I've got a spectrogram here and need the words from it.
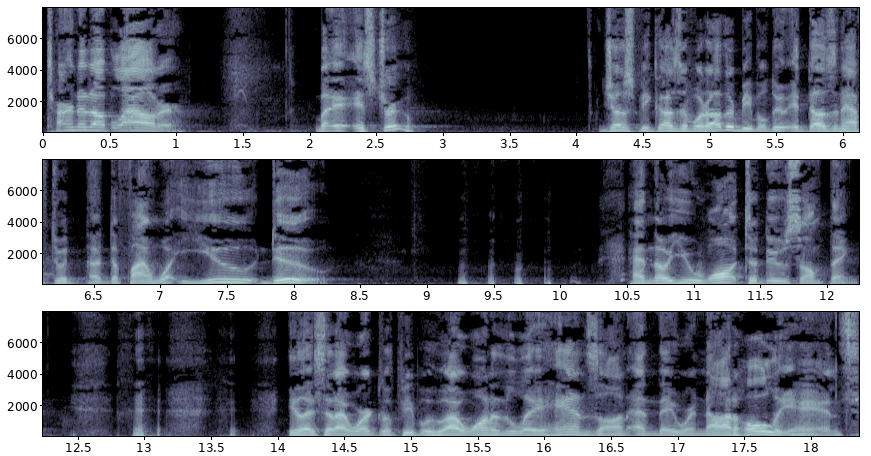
Turn it up louder. But it's true. Just because of what other people do, it doesn't have to uh, define what you do. and though you want to do something. Eli said, I worked with people who I wanted to lay hands on and they were not holy hands.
